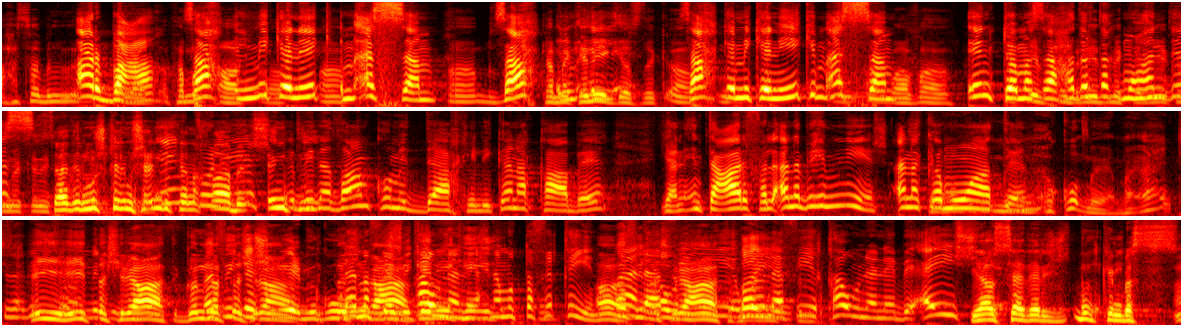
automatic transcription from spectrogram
حسب أربعة صح؟ آه، الميكانيك آه، مقسم آه،. صح؟ كميكانيك قصدك، آه. صح؟ كميكانيك مقسم. آه. كيف مثلا حضرتك مهندس؟ أستاذ المشكلة مش كنقابة ليش انت بنظامكم الداخلي كنقابة يعني انت عارف هلا أنا بهمنيش أنا كمواطن. حكومة ما أنت هي هي التشريعات قلنا ما في التشريعات تشريع بيقول لا ما في قوننه إحنا متفقين. آه، ولا. في ولا طيب. في قوننه بأي شيء. يا أستاذ رج ممكن بس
